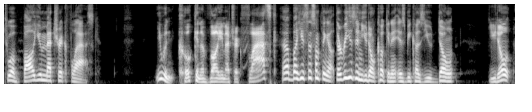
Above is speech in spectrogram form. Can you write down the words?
to a volumetric flask? You wouldn't cook in a volumetric flask. Uh, but he says something else. The reason you don't cook in it is because you don't. You don't p-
